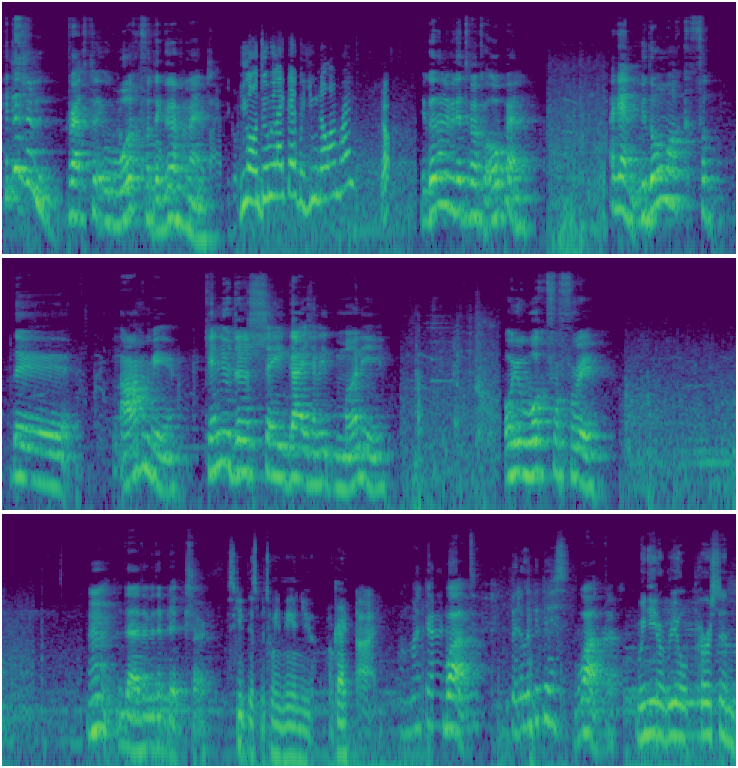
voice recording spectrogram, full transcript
He doesn't practically work for the government. You gonna do me like that when you know I'm right? Yep. You're gonna leave the truck open. Again, you don't work for the army. Can you just say, guys, I need money? Or you work for free? Hmm, that with the picture. Let's keep this between me and you, okay? All right. Oh my God. What? You better look at this. What? We need a real person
